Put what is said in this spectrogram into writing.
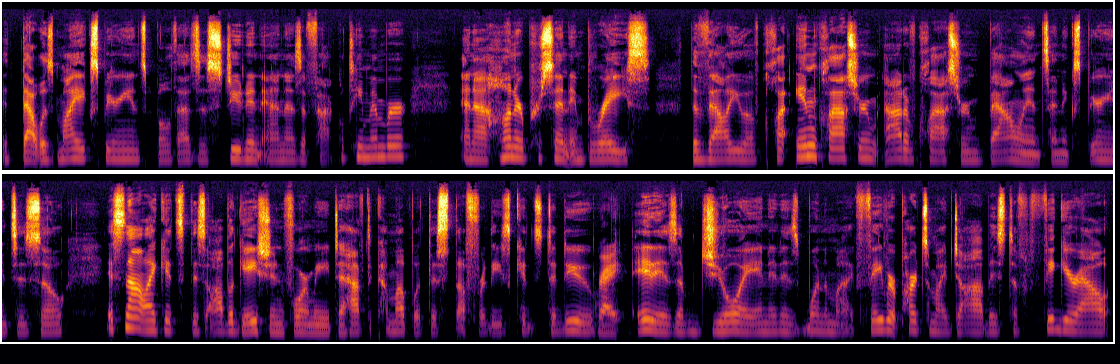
it that was my experience both as a student and as a faculty member, and I 100% embrace the value of cl- in classroom, out of classroom balance and experiences. So it's not like it's this obligation for me to have to come up with this stuff for these kids to do. Right. It is a joy, and it is one of my favorite parts of my job is to figure out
